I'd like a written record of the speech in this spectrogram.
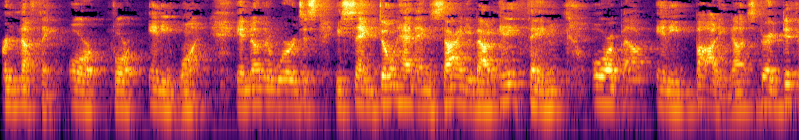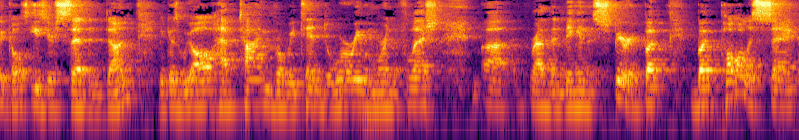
for nothing or for anyone. In other words, it's he's saying don't have anxiety about anything or about anybody. Now, it's very difficult. It's easier said than done because we all have times where we tend to worry when we're in the flesh uh, rather than being in the spirit. But but Paul is saying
